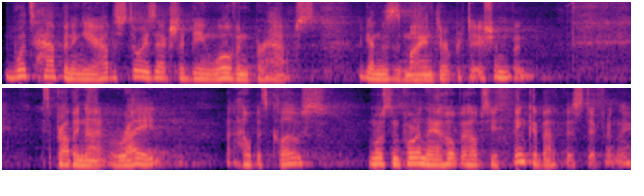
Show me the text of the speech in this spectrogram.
what's happening here, how the story is actually being woven, perhaps. Again, this is my interpretation, but it's probably not right, but I hope it's close. Most importantly, I hope it helps you think about this differently.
